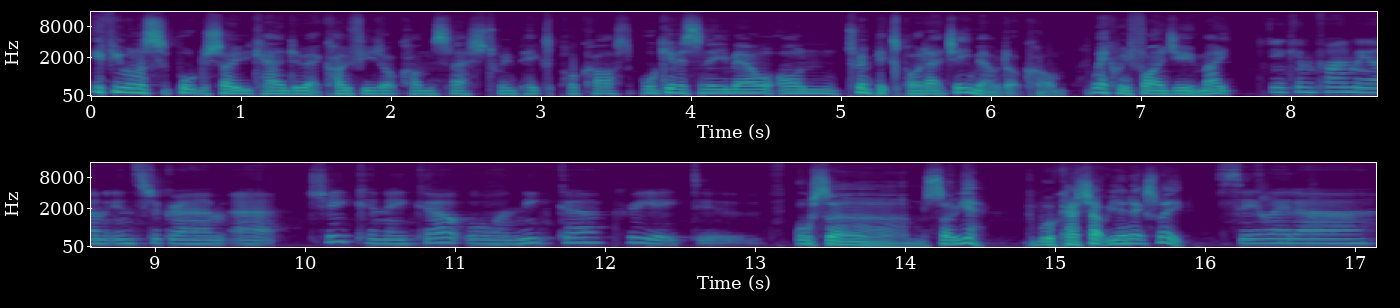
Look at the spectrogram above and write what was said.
If you want to support the show, you can do at kofi.com slash Twin Peaks Podcast or give us an email on twinpeakspod at gmail.com. Where can we find you, mate? You can find me on Instagram at Chikanika or Nika Creative. Awesome. So, yeah, we'll catch up with you next week. See you later.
